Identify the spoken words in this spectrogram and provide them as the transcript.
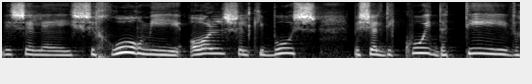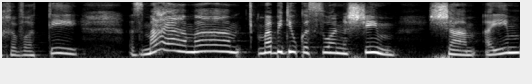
ושל אה, שחרור מעול של כיבוש ושל דיכוי דתי וחברתי. אז מה, מה, מה בדיוק עשו אנשים שם? האם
